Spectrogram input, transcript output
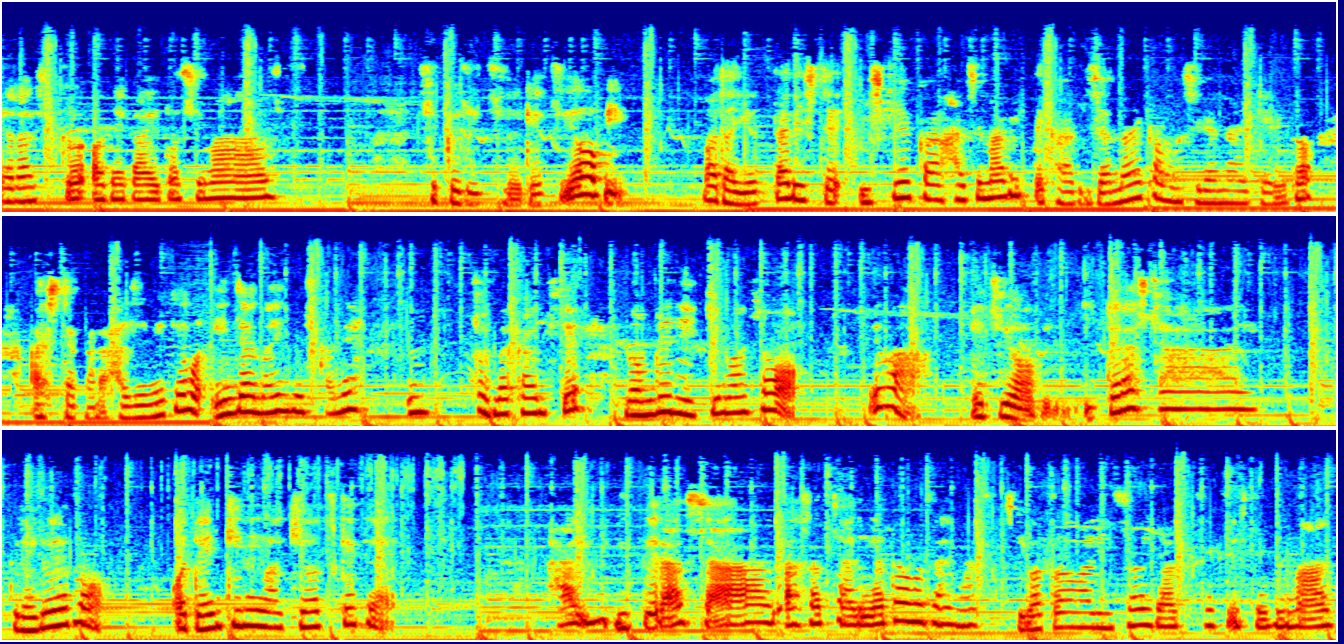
よろしくお願いいたします。祝日月曜日、まだゆったりして1週間始まりって感じじゃないかもしれないけれど、明日から始めてもいいんじゃないんですかね。うん、そんな感じでのんびり行きましょう。では、月曜日、いってらっしゃい。くれぐれもお天気には気をつけて。はい、いってらっしゃい。朝ちゃんありがとうございます。仕事終わり急いでアクセスしてみます。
